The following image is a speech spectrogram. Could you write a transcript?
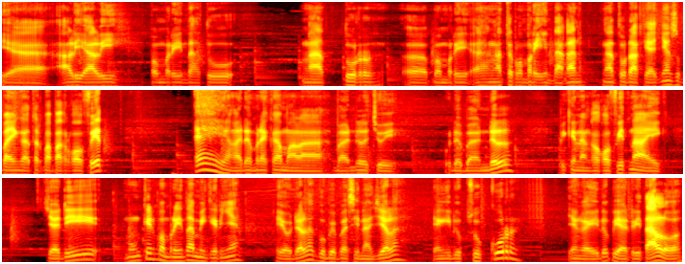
Ya alih-alih pemerintah tuh ngatur eh, pemeri eh, ngatur pemerintah kan, ngatur rakyatnya supaya nggak terpapar COVID. Eh yang ada mereka malah bandel cuy. Udah bandel, bikin angka COVID naik. Jadi mungkin pemerintah mikirnya ya udahlah gue bebasin aja lah. Yang hidup syukur, yang nggak hidup ya derita lo.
